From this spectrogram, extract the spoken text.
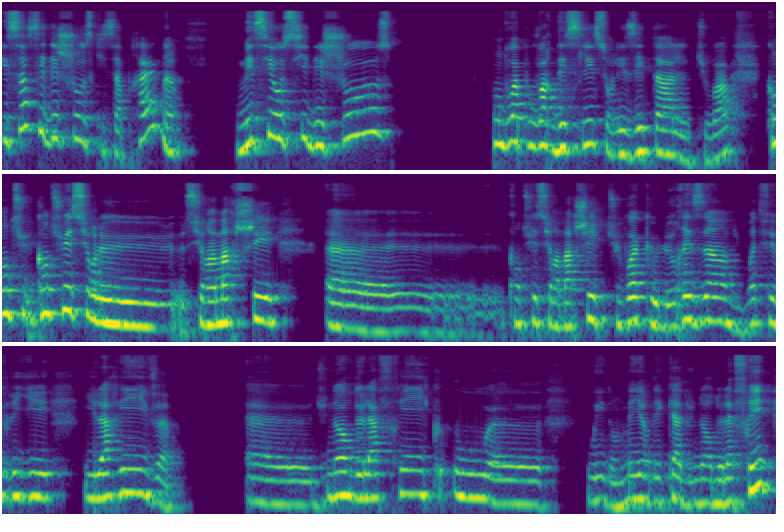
et ça, c'est des choses qui s'apprennent, mais c'est aussi des choses qu'on doit pouvoir déceler sur les étals, tu vois. Quand tu, es sur, le, sur un marché, euh, quand tu es sur un marché tu vois que le raisin du mois de février, il arrive euh, du nord de l'Afrique ou euh, oui, dans le meilleur des cas du nord de l'Afrique,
